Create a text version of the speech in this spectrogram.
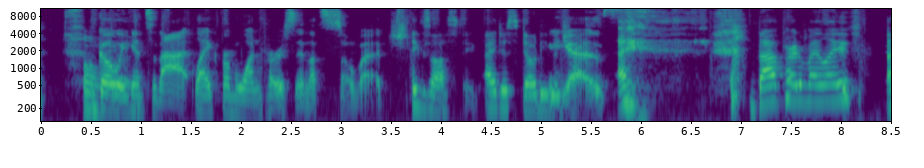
oh going into that like from one person. That's so much. Exhausting. I just don't even yes. I, that part of my life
